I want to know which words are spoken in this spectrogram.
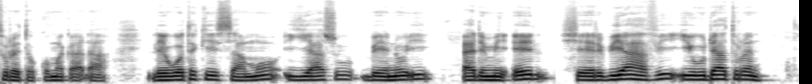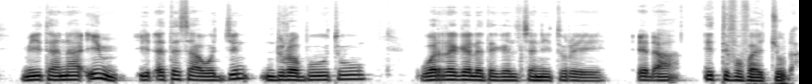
ture tokko maqaadha. Leewwota keessaa immoo Iyyaasuu, Beenoo'i, Admi'eel, Sheerbiyaa fi Yihudaa turan. Miitanaa'im hidhata isaa wajjin dura buutuu. Warra galata galchanii ture edhaa itti fufa jechuudha.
